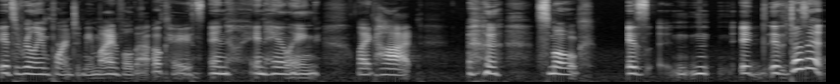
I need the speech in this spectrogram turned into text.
it's really important to be mindful that okay, in inhaling like hot smoke is it it doesn't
